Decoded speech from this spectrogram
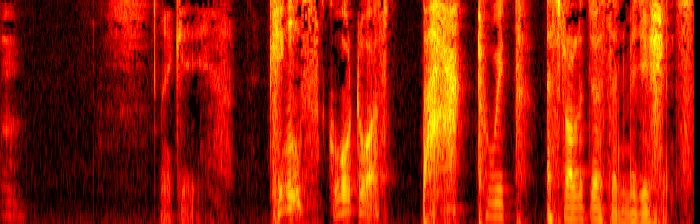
Hmm. Okay. King's court was with astrologers and magicians.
